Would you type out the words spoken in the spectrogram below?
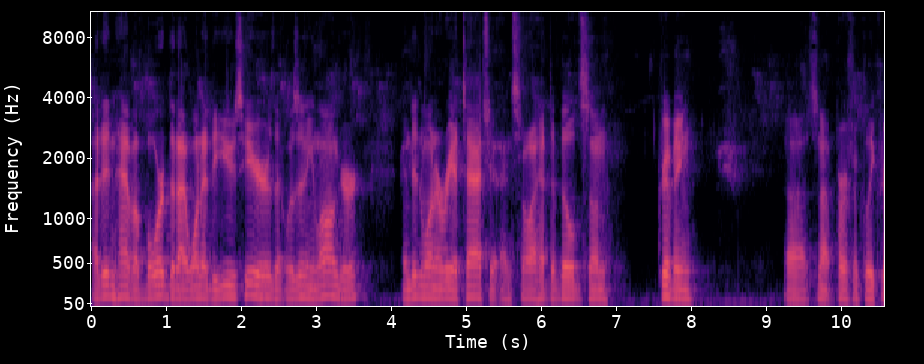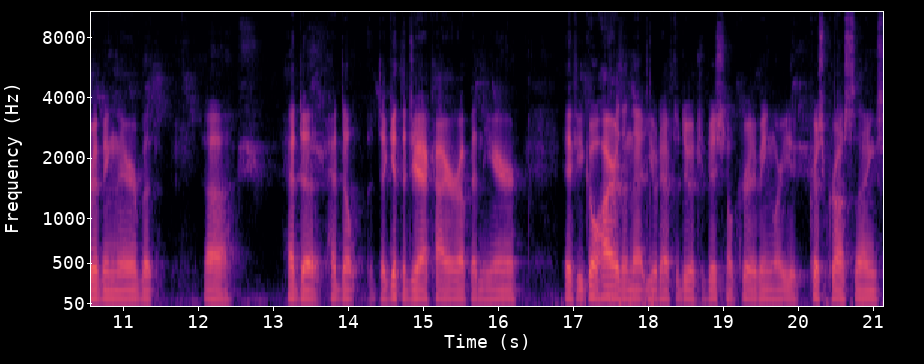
I didn't have a board that I wanted to use here that was any longer and didn't want to reattach it and so I had to build some cribbing uh, it's not perfectly cribbing there but uh, had to had to to get the jack higher up in the air. If you go higher than that, you would have to do a traditional cribbing where you crisscross things.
